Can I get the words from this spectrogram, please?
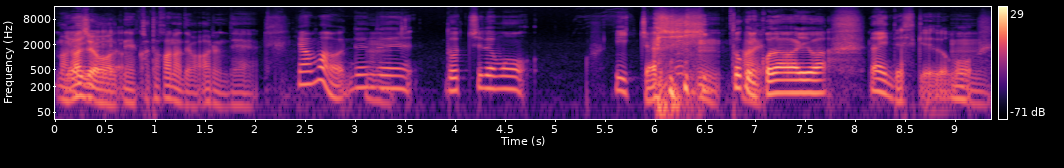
まあ、ラジオはねカタカナではあるんで、いやまあ全然どっちでもいいっちゃい。い、うん。特にはい。こだわりはないんですけれども、うん。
